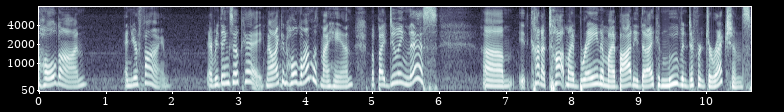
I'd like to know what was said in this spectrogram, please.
hold on, and you're fine. Everything's okay. Now I can hold on with my hand, but by doing this, um, it kind of taught my brain and my body that I can move in different directions.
